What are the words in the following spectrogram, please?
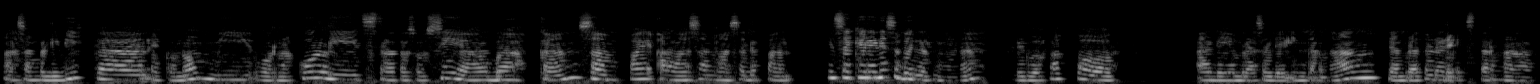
alasan pendidikan, ekonomi, warna kulit, strata sosial, bahkan sampai alasan masa depan. Insecure ini sebenarnya ada dua faktor. Ada yang berasal dari internal dan berasal dari eksternal.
